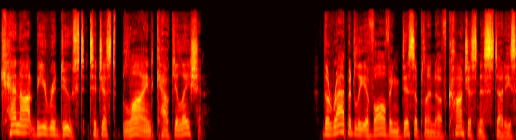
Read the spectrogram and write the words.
cannot be reduced to just blind calculation. The rapidly evolving discipline of consciousness studies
